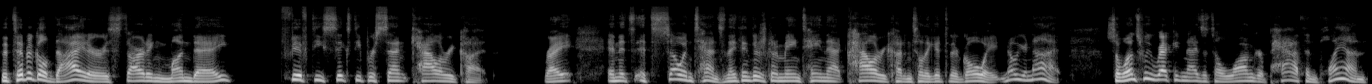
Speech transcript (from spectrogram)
the typical dieter is starting Monday, 50, 60% calorie cut, right? And it's it's so intense. And they think they're just going to maintain that calorie cut until they get to their goal weight. No, you're not. So once we recognize it's a longer path and plan,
